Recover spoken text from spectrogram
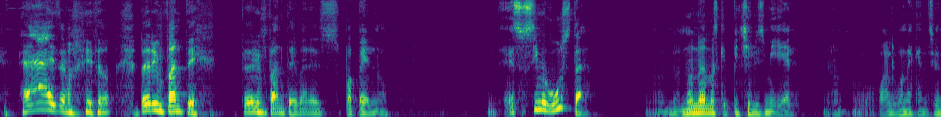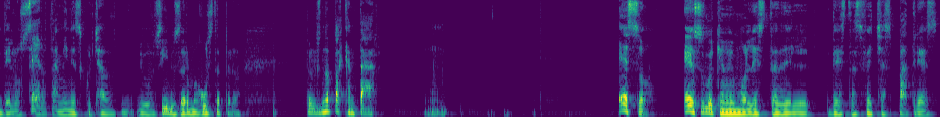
ay, se me olvidó, Pedro Infante, Pedro Infante, bueno, es su papel, ¿no? Eso sí me gusta, no, no- nada más que pinche Luis Miguel, ¿no? O alguna canción de Lucero también he escuchado, digo, sí, Lucero me gusta, pero, pero pues no para cantar, Eso, eso es lo que me molesta de estas fechas patrias.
